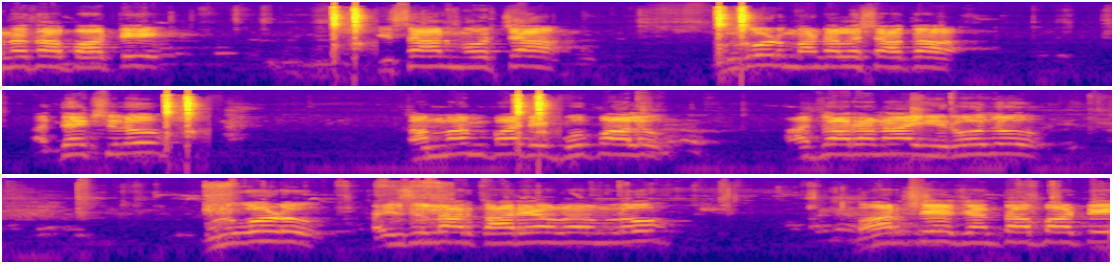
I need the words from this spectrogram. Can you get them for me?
జనతా పార్టీ కిసాన్ మోర్చా మునుగోడు మండల శాఖ అధ్యక్షులు ఖమ్మంపాటి భూపాలు ఆధ్వర్యాన ఈరోజు మునుగోడు తహసీల్దార్ కార్యాలయంలో భారతీయ జనతా పార్టీ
